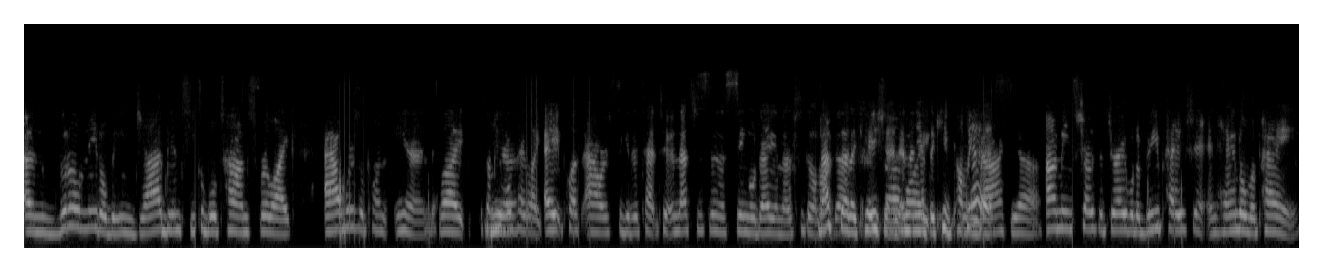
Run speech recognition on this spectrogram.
a little needle being jabbed into multiple times for like hours upon end. Like some yeah. people take like eight plus hours to get a tattoo, and that's just in a single day, and they're still not. That's done. dedication, so and like, then you have to keep coming yes. back. Yeah, I mean, shows that you're able to be patient and handle the pain.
